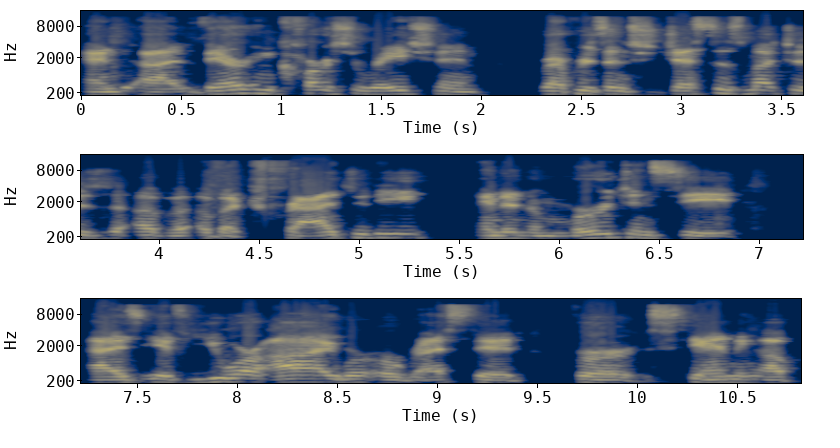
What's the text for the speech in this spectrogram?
and uh, their incarceration represents just as much as of, of a tragedy and an emergency as if you or I were arrested for standing up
